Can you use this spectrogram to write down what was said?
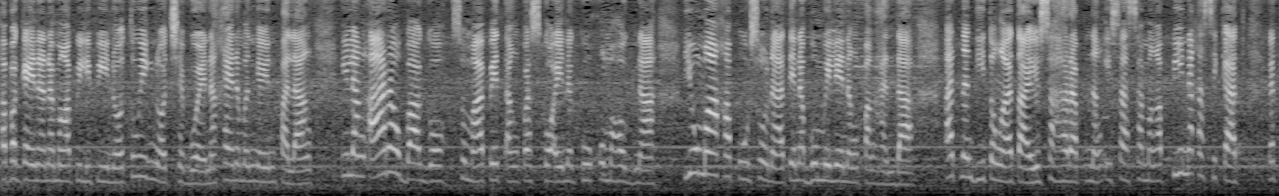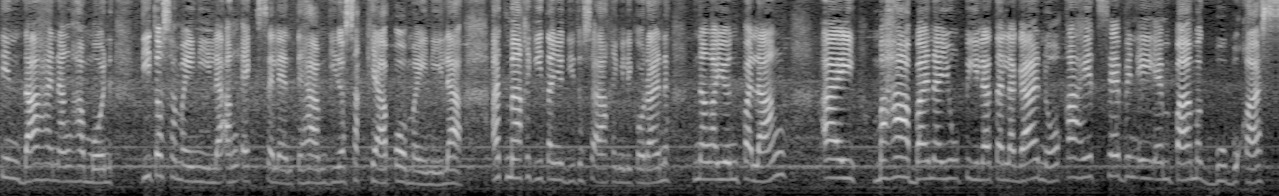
hapagkainan ng mga Pilipino tuwing Noche Buena. Kaya naman ngayon pa lang, ilang araw bago sumapit ang Pasko ay nagkukumahog na yung mga kapuso natin na bumili ng panghanda. At nandito nga tayo sa harap ng isa sa mga pinakasikat na tindahan ng hamon dito sa Maynila, ang Excelente Ham, dito sa Quiapo, Maynila. At makikita nyo dito sa aking likuran na ngayon pa lang ay mahaba na yung pila talaga, no? Kahit 7 a.m. pa magbubukas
